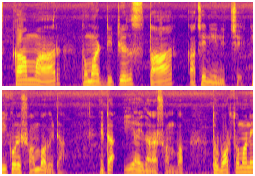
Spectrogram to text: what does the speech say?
স্কামার তোমার ডিটেলস তার কাছে নিয়ে নিচ্ছে। কী করে সম্ভব এটা? এটা এআই দ্বারা সম্ভব। তো বর্তমানে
